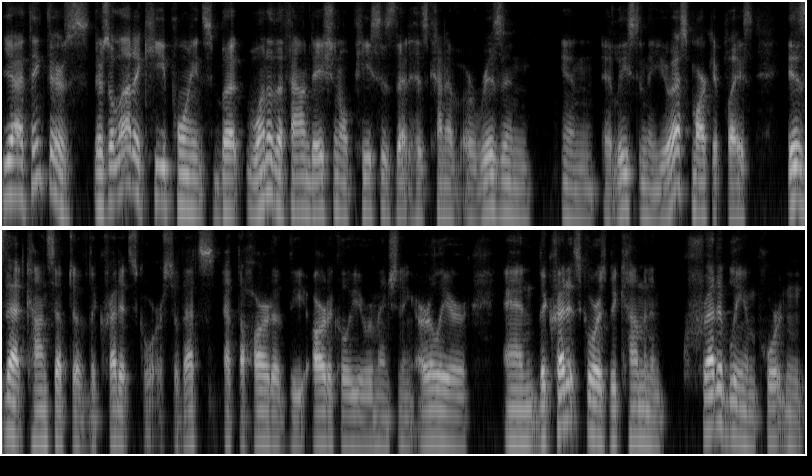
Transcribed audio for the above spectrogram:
Yeah, I think there's there's a lot of key points, but one of the foundational pieces that has kind of arisen in at least in the US marketplace is that concept of the credit score. So that's at the heart of the article you were mentioning earlier. And the credit score has become an incredibly important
